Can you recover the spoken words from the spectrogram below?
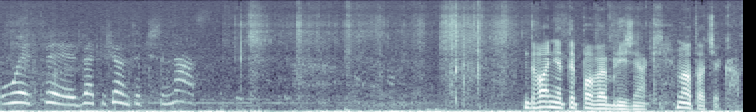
Łysy 2013. Dwa nietypowe bliźniaki. No to ciekawe.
